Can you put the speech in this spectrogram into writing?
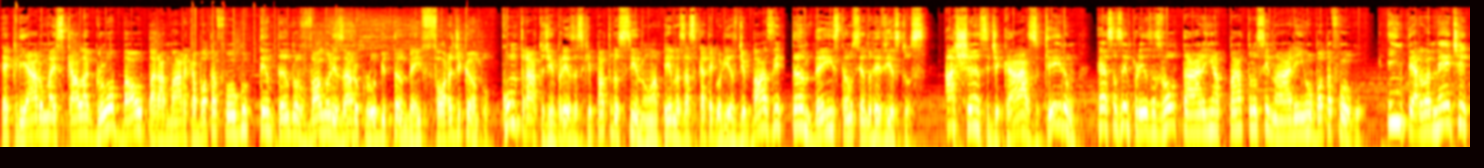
é criar uma escala global para a marca Botafogo, tentando valorizar o clube também fora de campo. Contrato de empresas que patrocinam apenas as categorias de base também estão sendo revistos. A chance de caso queiram essas empresas voltarem a patrocinarem o Botafogo. Internamente,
